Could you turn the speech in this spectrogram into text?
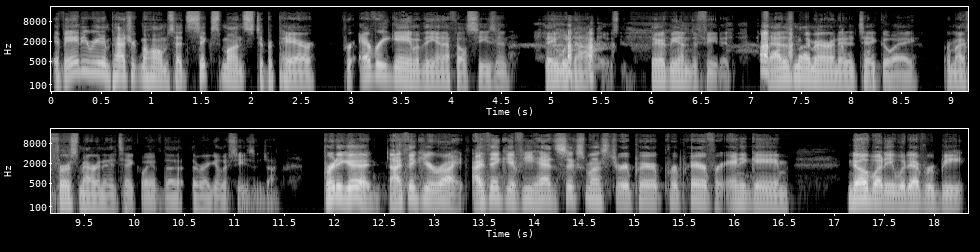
If Andy Reid and Patrick Mahomes had six months to prepare for every game of the NFL season, they would not lose. They would be undefeated. That is my marinated takeaway, or my first marinated takeaway of the, the regular season, John. Pretty good. I think you're right. I think if he had six months to prepare prepare for any game, nobody would ever beat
